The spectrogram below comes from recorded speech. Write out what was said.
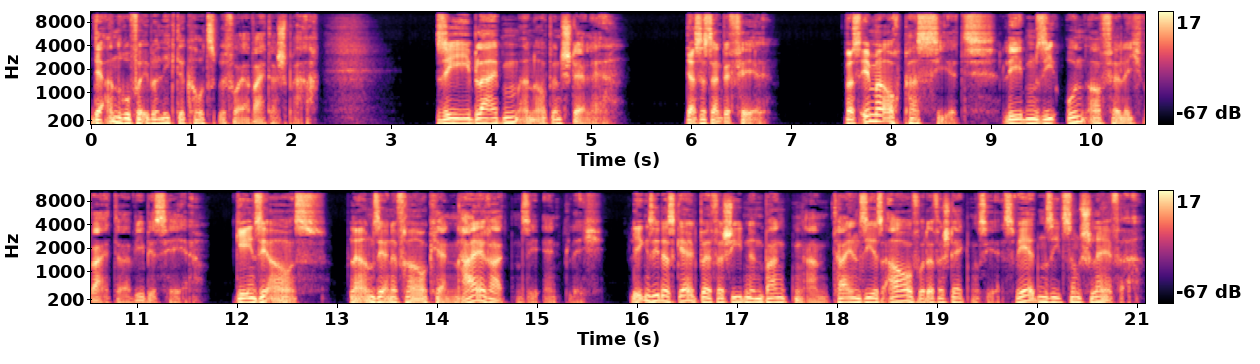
Der Anrufer überlegte kurz, bevor er weitersprach. Sie bleiben an Ort und Stelle. Das ist ein Befehl. Was immer auch passiert, leben Sie unauffällig weiter wie bisher. Gehen Sie aus, lernen Sie eine Frau kennen, heiraten Sie endlich. Legen Sie das Geld bei verschiedenen Banken an, teilen Sie es auf oder verstecken Sie es, werden Sie zum Schläfer.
